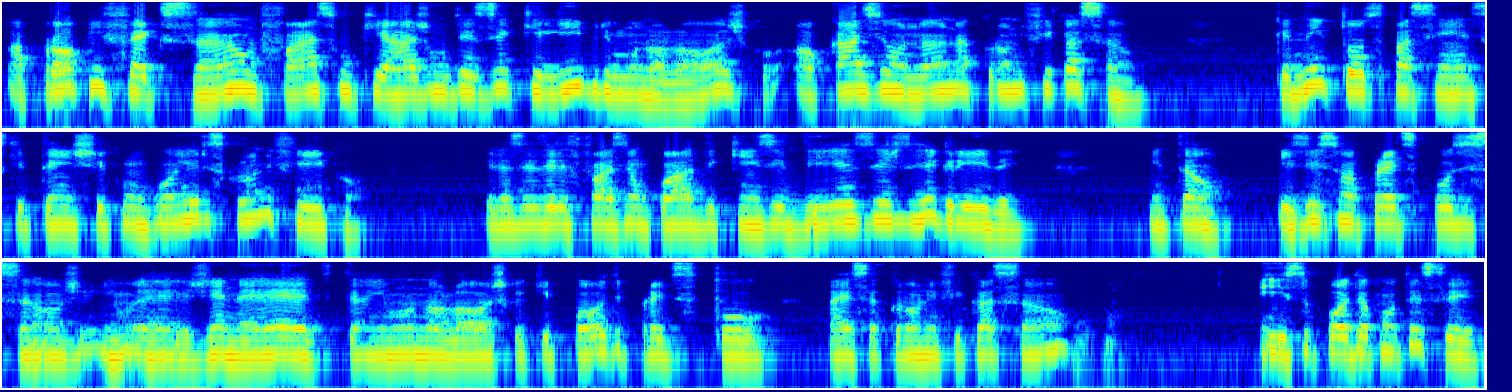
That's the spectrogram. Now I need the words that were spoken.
A própria infecção faz com que haja um desequilíbrio imunológico, ocasionando a cronificação. Porque nem todos os pacientes que têm chikungunya, eles cronificam. Eles, às vezes eles fazem um quadro de 15 dias e eles regridem. Então, existe uma predisposição é, genética, imunológica, que pode predispor a essa cronificação, e isso pode acontecer.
